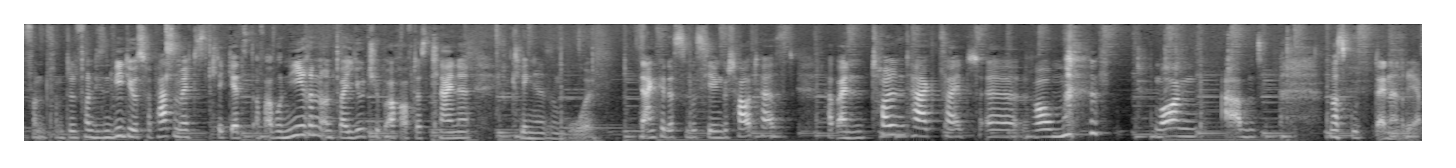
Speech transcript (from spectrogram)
von, von, von diesen Videos verpassen möchtest, klick jetzt auf Abonnieren und bei YouTube auch auf das kleine Klingelsymbol. Danke, dass du bis hierhin geschaut hast. Hab einen tollen Tag, Zeitraum. Äh, morgen, Abend. Mach's gut, dein Andrea.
